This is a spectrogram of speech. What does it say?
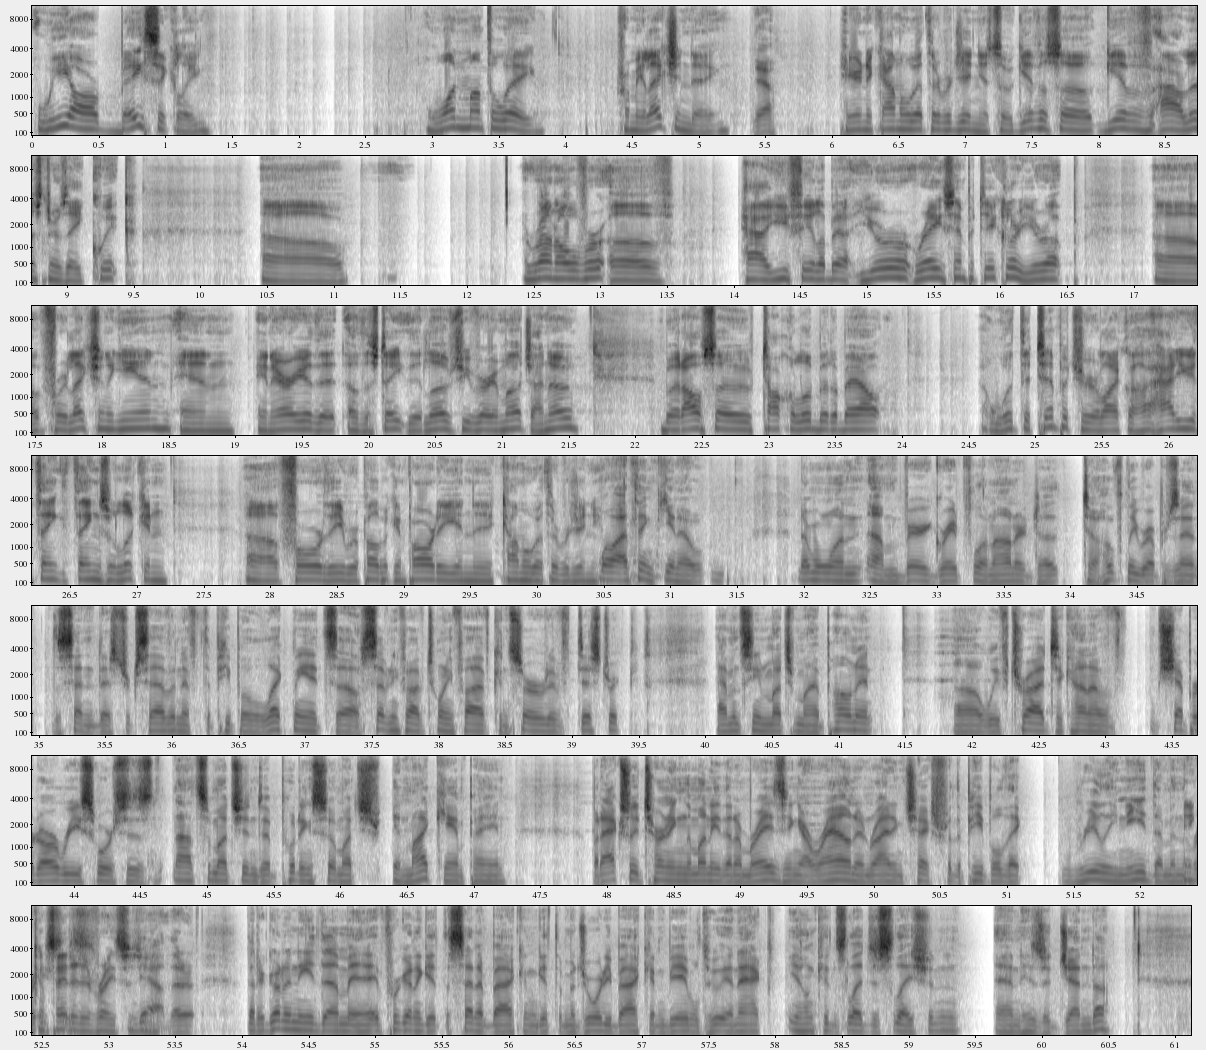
We are basically one month away from Election Day Yeah. here in the Commonwealth of Virginia. So give us a give our listeners a quick uh, run over of how you feel about your race in particular. You're up uh, for election again in an area that of the state that loves you very much. I know, but also talk a little bit about what the temperature like. uh, How do you think things are looking? Uh, for the Republican Party in the Commonwealth of Virginia. Well, I think you know, number one, I'm very grateful and honored to to hopefully represent the Senate District Seven. If the people elect me, it's a 75-25 conservative district. I haven't seen much of my opponent. Uh, we've tried to kind of shepherd our resources, not so much into putting so much in my campaign, but actually turning the money that I'm raising around and writing checks for the people that really need them in the In competitive races, Yeah, yeah. that are, that are going to need them and if we're going to get the Senate back and get the majority back and be able to enact Youngkin's legislation and his agenda.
